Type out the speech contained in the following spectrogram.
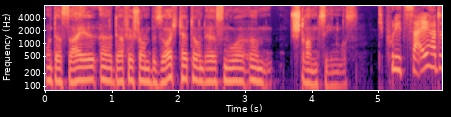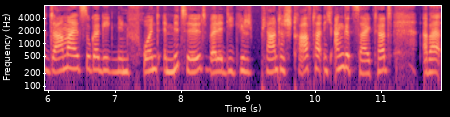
und das Seil äh, dafür schon besorgt hätte und er es nur ähm, stramm ziehen muss. Die Polizei hatte damals sogar gegen den Freund ermittelt, weil er die geplante Straftat nicht angezeigt hat. Aber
